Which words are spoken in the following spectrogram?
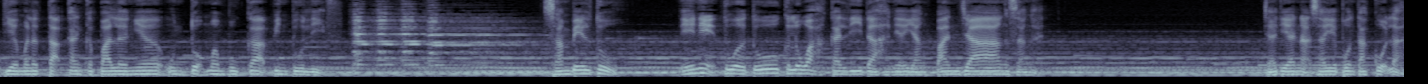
dia meletakkan kepalanya untuk membuka pintu lift. Sambil tu, nenek tua tu keluarkan lidahnya yang panjang sangat. Jadi anak saya pun takutlah.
